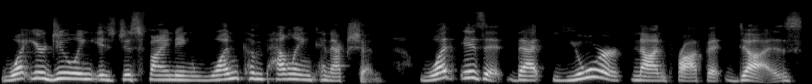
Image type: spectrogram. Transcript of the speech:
What you're doing is just finding one compelling connection. What is it that your nonprofit does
